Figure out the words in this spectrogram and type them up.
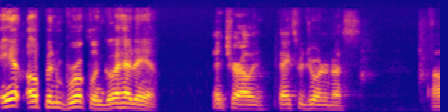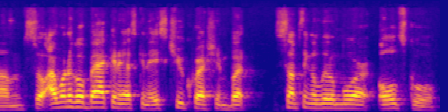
Ant up in Brooklyn. Go ahead, Ant. Hey, Charlie. Thanks for joining us. Um, so I want to go back and ask an Ace question, but something a little more old school.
